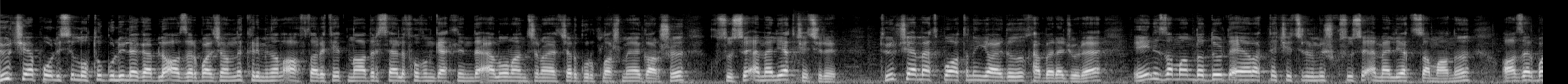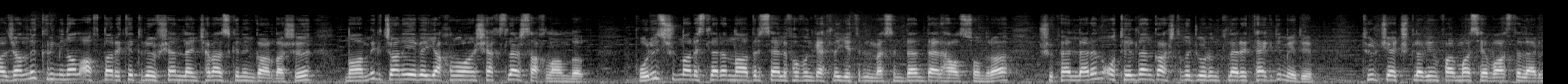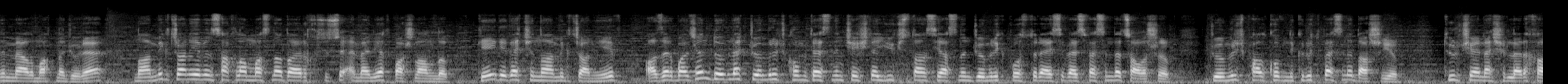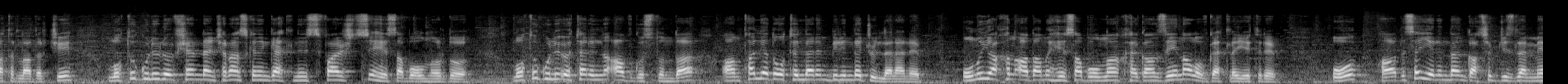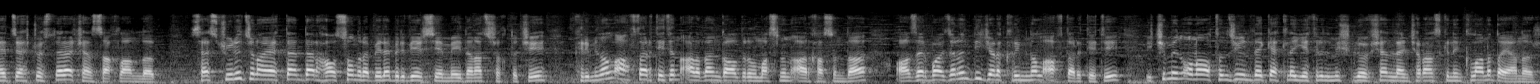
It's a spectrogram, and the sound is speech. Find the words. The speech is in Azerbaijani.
Türkiyə polisi Lotu Qulu ləqəbli Azərbaycanlı kriminal avtoritet Nadir Səlifovun qətlində əl olan cinayətkar qruplaşmaya qarşı xüsusi əməliyyat keçirib. Türkiyə mətbuatının yaydığı xəbərə görə, eyni zamanda 4 əyalətdə keçirilmiş xüsusi əməliyyat zamanı Azərbaycanlı kriminal avtoritet Rövşən Lənkəranskinin qardaşı Namiq Caniyevə yaxın olan şəxslər saxlanılıb. Polis jurnalistlərə Nadir Səlifovun qətlə yetirilməsindən dərhal sonra şübhəlilərin oteldən qaçdığı görüntüləri təqdim edib. Türkiyə kütləvi informasiya vasitələrinin məlumatına görə Namiq Caniyevin saxlanmasına dair xüsusi əməliyyat başlanılıb. Qeyd edək ki, Namiq Caniyev Azərbaycan Dövlət Gömrük Komitəsinin Keşlə Yük Stansiyasının gömrük postu rəisi vəzifəsində çalışıb. Gömrük polkovniki rütbəsini daşıyıb. Türkiyə nəşrləri xatırladır ki, Lotu Quli Rövşən Lənkəranskinin qətlinin sifarişçisi hesab olunurdu. Lotu Quli ötən ilin avqustunda Antalyada otellərin birində güllələnib. Onu yaxın adamı hesab olunan Xəqan Zeynalov qətlə yetirib. O, hadisə yerindən qaçıb gizlənməyə cəhd göstərərkən saxlanılıb. Səsküylü cinayətdən dərhal sonra belə bir versiya meydana çıxdı ki, kriminal avtoritetin aradan qaldırılmasının arxasında Azərbaycanın digər kriminal avtoriteti 2016-cı ildə qətlə yetirilmiş Lövşən Lənkəranskinin klanı dayanır.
